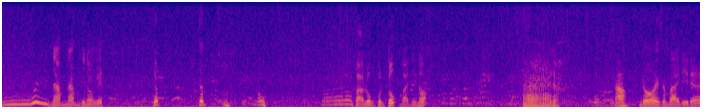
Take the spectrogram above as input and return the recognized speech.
อุ้ยน้ำน้ำพี่น้องเอ้ยกึบกึบเอ้าอ้าฝ่าลงฝนตกบาดนี้เนาะอ่า เนาะเอาโดยสำบายดีเด้อ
